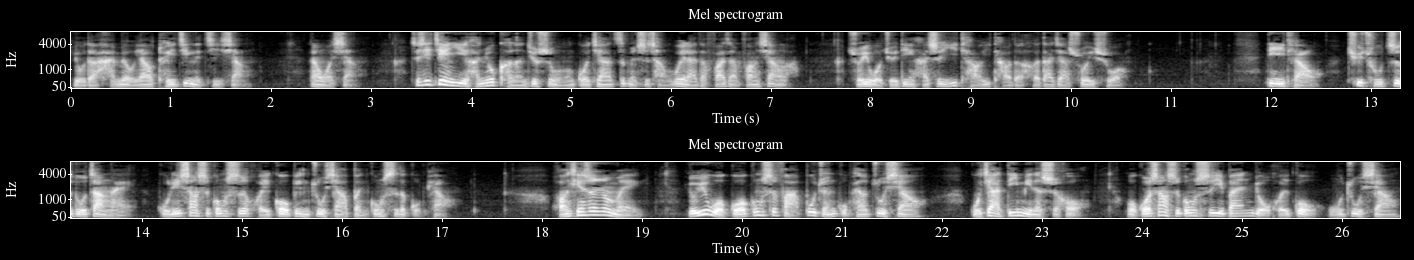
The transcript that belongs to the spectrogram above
有的还没有要推进的迹象。但我想，这些建议很有可能就是我们国家资本市场未来的发展方向了。所以我决定还是一条一条的和大家说一说。第一条去除制度障碍，鼓励上市公司回购并注销本公司的股票。黄先生认为，由于我国公司法不准股票注销，股价低迷的时候，我国上市公司一般有回购无注销，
